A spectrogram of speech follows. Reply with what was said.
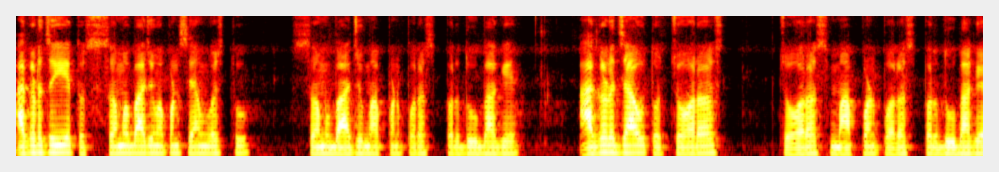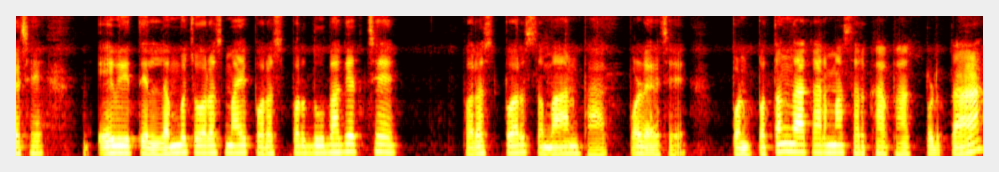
આગળ જઈએ તો સમબાજુમાં પણ સેમ વસ્તુ. સમબાજુમાં પણ પરસ્પર દુભાગે. આગળ જાઓ તો ચોરસ, ચોરસમાં પણ પરસ્પર દુભાગે છે. એવી રીતે લંબચોરસમાં એ પરસ્પર દુભાગે જ છે. પરસ્પર સમાન ભાગ પડે છે. પણ પતંગ આકારમાં સરખા ભાગ પડતા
